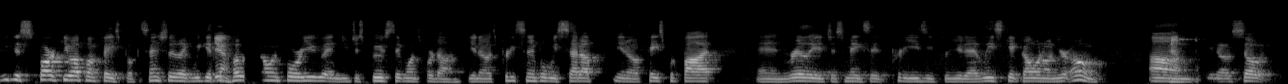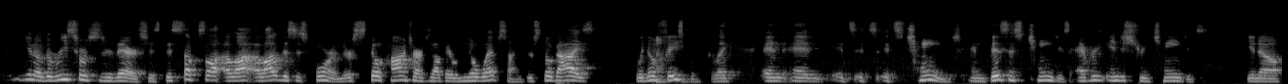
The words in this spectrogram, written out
we, we just spark you up on Facebook. Essentially, like we get yeah. the post going for you, and you just boost it once we're done. You know, it's pretty simple. We set up, you know, a Facebook bot, and really it just makes it pretty easy for you to at least get going on your own. Um, yeah. You know, so you know the resources are there. It's just this stuff's a lot, a lot. A lot of this is foreign. There's still contractors out there with no website. There's still guys with no yeah. Facebook. Like and and it's it's it's changed and business changes every industry changes you know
